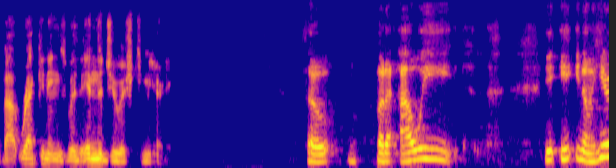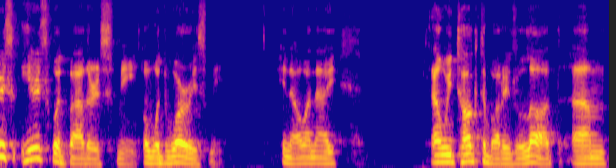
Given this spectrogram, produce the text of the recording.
about reckonings within the Jewish community. So, but are we, you know, here's here's what bothers me or what worries me, you know, and I, and we talked about it a lot. Um,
